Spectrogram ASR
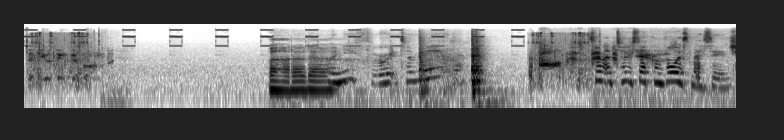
Defusing the bomb. Ba-da-da. When you threw it to me, sent a two second voice message.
